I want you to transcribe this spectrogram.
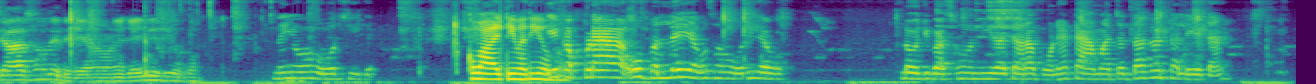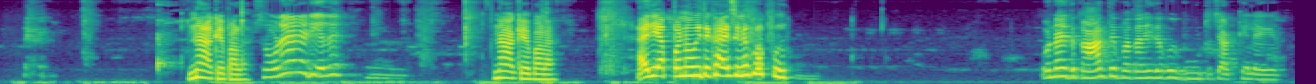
400 ਦੇ ਦੇ ਆਉਣੇ ਚਾਹੀਦੇ ਸੀ ਉਹ। ਨਹੀਂ ਉਹ ਹੋਰ ਚੀਜ਼ ਹੈ। ਕੁਆਲਿਟੀ ਵਧੀਆ ਇਹ ਕੱਪੜਾ ਉਹ ਬੱਲੇ ਹੀ ਆ ਕੁਛ ਹੋਰ ਹੀ ਆ ਉਹ। ਲਓ ਜੀ ਬਸ ਹੁਣ ਨੀਰਾ ਚਾਰਾ ਪਾਉਣੇ ਆ ਟਾਈਮ ਅੱਜ ਅੱਧਾ ਘੰਟਾ ਲੇਟ ਹੈ। ਨਾ ਕੇ ਪਾਲਾ। ਸੋਹਣੇ ਆ ਰੈਡੀ ਇਹਦੇ? ਨਾ ਕੇ ਪਾਲਾ। ਇਹ ਜੀ ਆਪਾਂ ਨੂੰ ਵੀ ਦਿਖਾਏ ਸੀ ਨਾ ਪੱਪੂ ਉਹਨਾਂ ਦੀ ਦੁਕਾਨ ਤੇ ਪਤਾ ਨਹੀਂ ਤਾਂ ਕੋਈ ਬੂਟ ਚੱਕ ਕੇ ਲੈ ਗਿਆ। ਹੂੰ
